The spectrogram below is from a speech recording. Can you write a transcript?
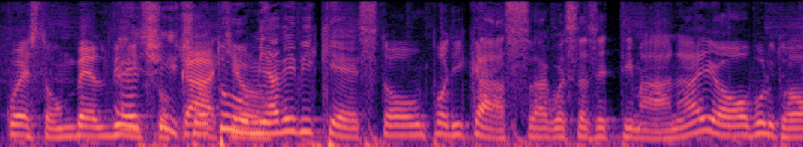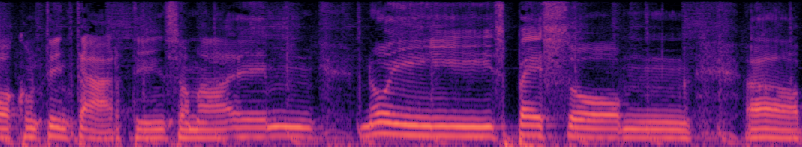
questo è un bel Eh, disco, Ciccio, cacchio. tu mi avevi chiesto un po' di cassa questa settimana, io ho voluto accontentarti, insomma, ehm, noi spesso mh, eh,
